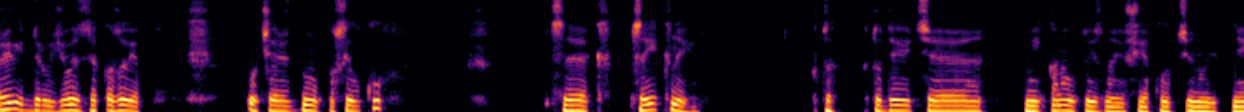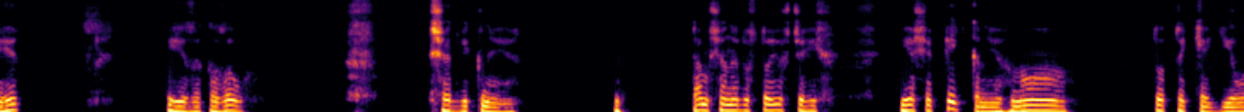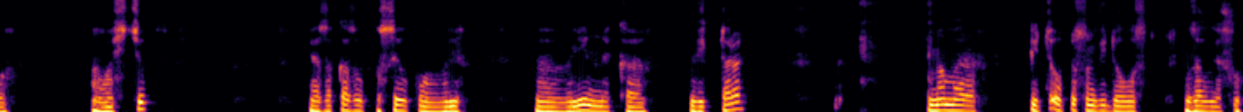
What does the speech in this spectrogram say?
Привіт, друзі! Ось заказав я очередну посилку. Це, є книги. Хто, хто дивиться мій канал, той знає, що я колекціоную книги. І заказав ще дві книги. Там ще не недостоючих їх є ще п'ять книг, але то таке діло. А ось цю я заказав посилку в, Е, лінника Віктора. Номер під описом відео залишу.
